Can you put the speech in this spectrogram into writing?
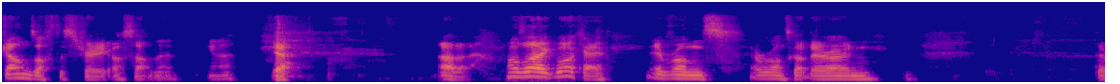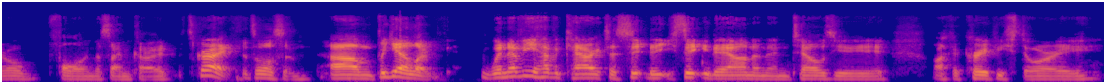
guns off the street or something, you know? Yeah. I don't know. I was like, well, okay, everyone's everyone's got their own. They're all following the same code. It's great. It's awesome. Um, but yeah, look, whenever you have a character sit sit you down and then tells you like a creepy story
